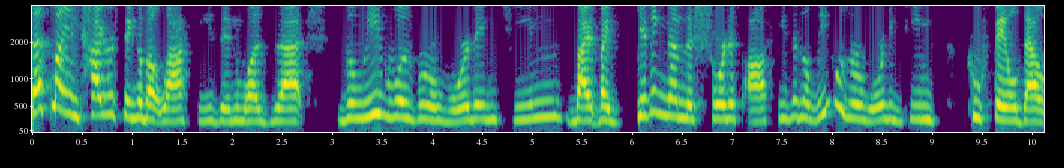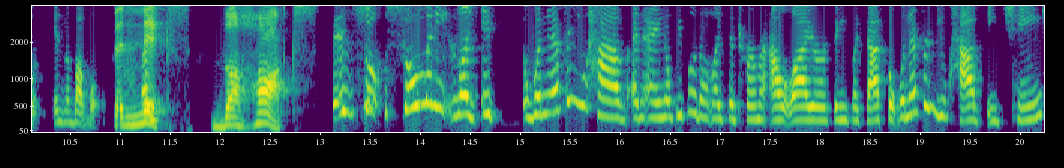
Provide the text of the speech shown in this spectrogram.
that's my entire thing about last season was that the league was rewarding teams by by giving them the shortest offseason. The league was rewarding teams who failed out in the bubble. The Knicks, like, the Hawks. So so many like it's whenever you have and i know people don't like the term outlier or things like that but whenever you have a change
